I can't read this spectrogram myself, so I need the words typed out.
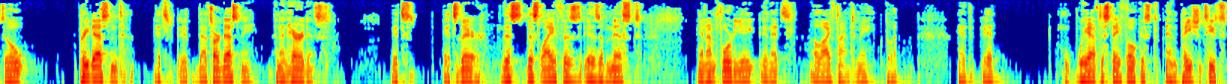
So, predestined, it's, it, that's our destiny, an inheritance. It's, it's there. This, this life is, is a mist and I'm 48, and it's a lifetime to me. But it, it, we have to stay focused and patience. He's,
